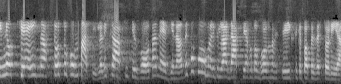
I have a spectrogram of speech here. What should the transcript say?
είναι οκ με αυτό το κομμάτι. Δηλαδή, κάποιοι και εγώ όταν έβγαινα δεν φοβόμουν γιατί λέω εντάξει, έχω τον κόσμο να με στηρίξει και το έπαιζα ιστορία.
